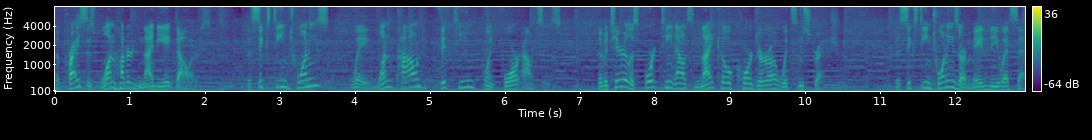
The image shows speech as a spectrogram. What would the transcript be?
The price is $198. The 1620s weigh 1 pound 15.4 ounces. The material is 14 ounce Nyco Cordura with some stretch. The 1620s are made in the USA.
